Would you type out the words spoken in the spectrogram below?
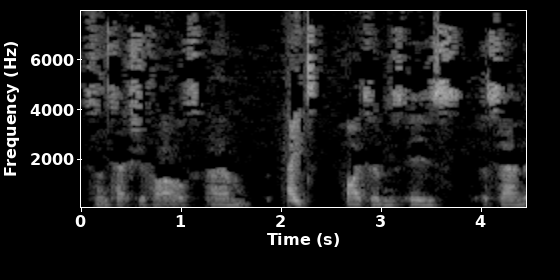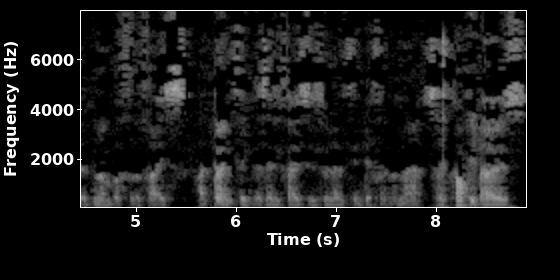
some texture files. Um, eight items is a standard number for the face. I don't think there's any faces with anything different than that. So copy those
